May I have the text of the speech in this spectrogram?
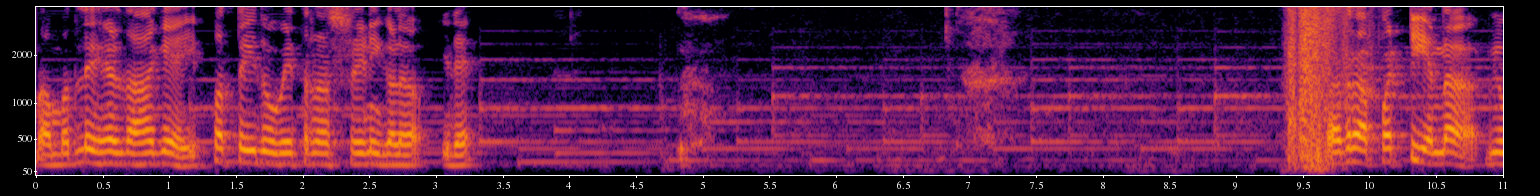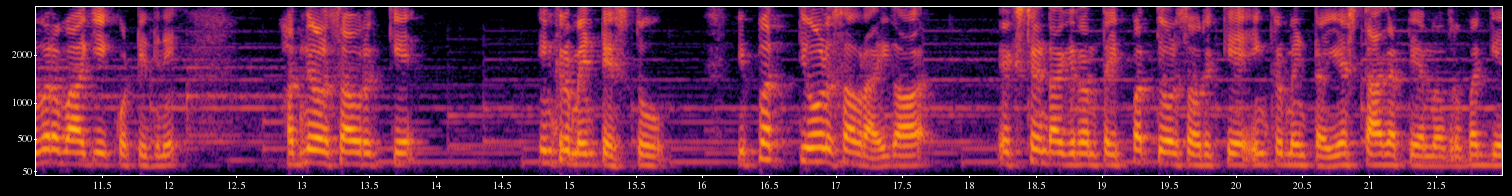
ನಾ ಮೊದಲೇ ಹೇಳಿದ ಹಾಗೆ ಇಪ್ಪತ್ತೈದು ವೇತನ ಶ್ರೇಣಿಗಳು ಇದೆ. ಅದರ ಪಟ್ಟಿಯನ್ನು ವಿವರವಾಗಿ ಕೊಟ್ಟಿದ್ದೀನಿ. ಹದಿನೇಳು ಸಾವಿರಕ್ಕೆ ಇನ್ಕ್ರಿಮೆಂಟ್ ಎಷ್ಟು? ಇಪ್ಪತ್ತೇಳು ಸಾವಿರ, ಈಗ ಎಕ್ಸ್ಟೆಂಡ್ ಆಗಿರೋಂಥ ಇಪ್ಪತ್ತೇಳು ಸಾವಿರಕ್ಕೆ ಇನ್ಕ್ರಿಮೆಂಟ್ ಎಷ್ಟಾಗತ್ತೆ ಅನ್ನೋದ್ರ ಬಗ್ಗೆ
